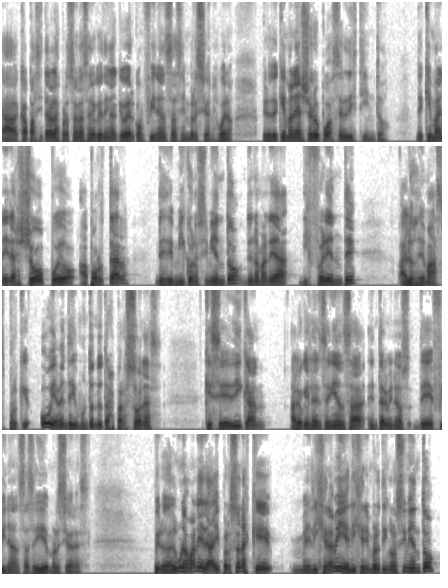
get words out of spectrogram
a, capacitar a las personas en lo que tenga que ver con finanzas e inversiones. Bueno, pero ¿de qué manera yo lo puedo hacer distinto? ¿De qué manera yo puedo aportar desde mi conocimiento de una manera diferente a los demás, porque obviamente hay un montón de otras personas que se dedican a lo que es la enseñanza en términos de finanzas y de inversiones. Pero de alguna manera hay personas que me eligen a mí, eligen invertir en conocimiento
